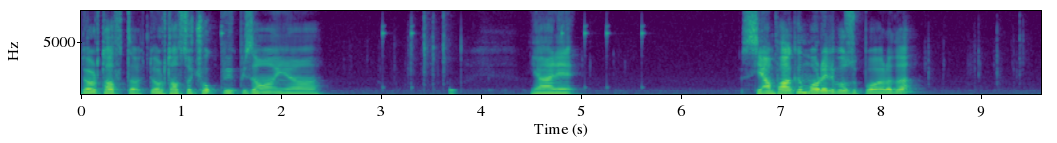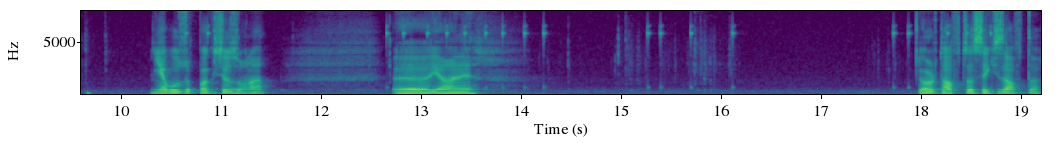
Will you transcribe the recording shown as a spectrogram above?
4 hafta. 4 hafta çok büyük bir zaman ya. Yani CM Punk'ın morali bozuk bu arada. Niye bozuk bakacağız ona. Ee, yani 4 hafta 8 hafta.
